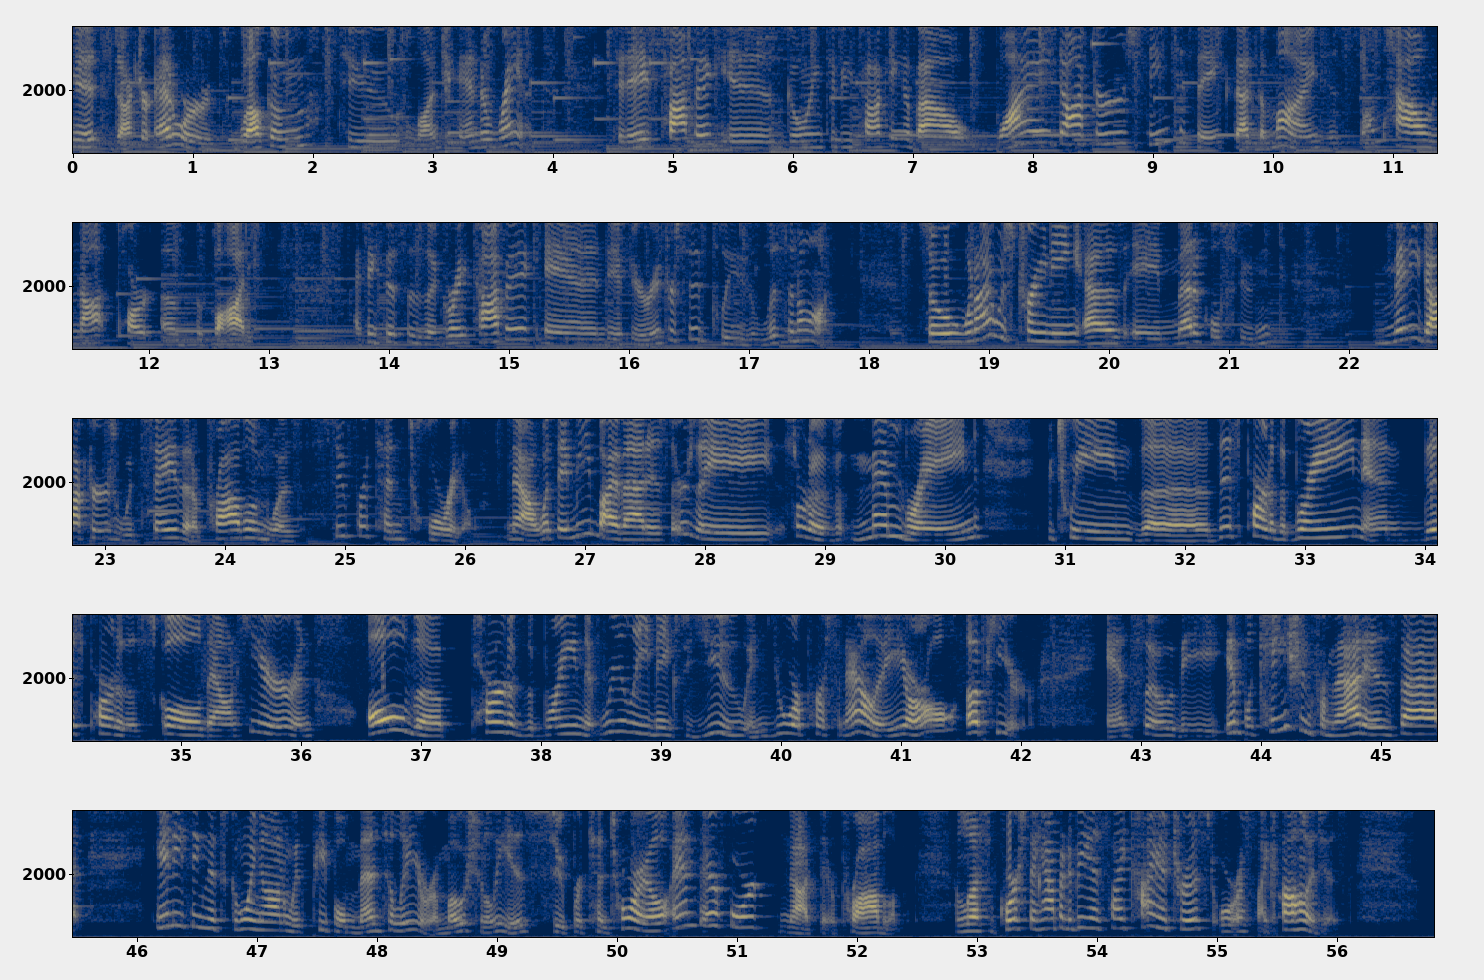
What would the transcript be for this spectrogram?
It's Dr. Edwards. Welcome to Lunch and a Rant. Today's topic is going to be talking about why doctors seem to think that the mind is somehow not part of the body. I think this is a great topic, and if you're interested, please listen on. So, when I was training as a medical student, many doctors would say that a problem was supratentorial. Now, what they mean by that is there's a sort of membrane between the this part of the brain and this part of the skull down here and all the part of the brain that really makes you and your personality are all up here. And so the implication from that is that anything that's going on with people mentally or emotionally is supratentorial and therefore not their problem unless, of course, they happen to be a psychiatrist or a psychologist.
